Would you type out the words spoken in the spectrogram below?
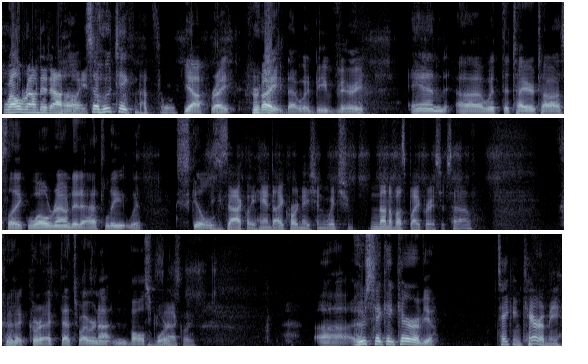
Well rounded Uh, athlete. so who take? That's what, yeah, right, right. That would be very. And uh, with the tire toss, like well-rounded athlete with skills. exactly hand eye coordination, which none of us bike racers have. Correct. That's why we're not in ball sports. Exactly. Uh, who's taking care of you? Taking care of me.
